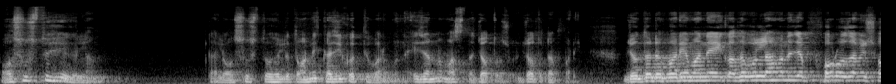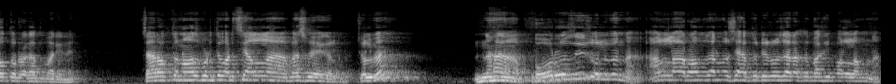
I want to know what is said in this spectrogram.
অসুস্থ হয়ে গেলাম। তাহলে অসুস্থ হলে তো অনেক কাজই করতে পারব না। এই জন্য মাস্তা যত, যতটা পারি। যতটা পারি মানে এই কথা বললাম মানে যে ফরজ আমি সতেরো রাখাতে পারি না চার অক্ত নামাজ পড়তে পারছি, আল্লাহ ব্যাস হয়ে গেল। চলবে? না, ফরজই চলবে না। আল্লাহ রমজান মাসে এতটি রোজা রাখতে বাকি পারলাম না।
